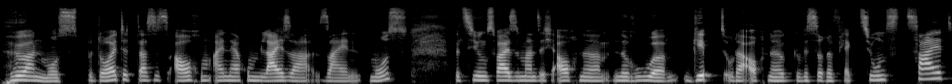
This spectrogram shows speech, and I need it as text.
hören muss. Bedeutet, dass es auch um einen herum leiser sein muss, beziehungsweise man sich auch eine, eine Ruhe gibt oder auch eine gewisse Reflexionszeit.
